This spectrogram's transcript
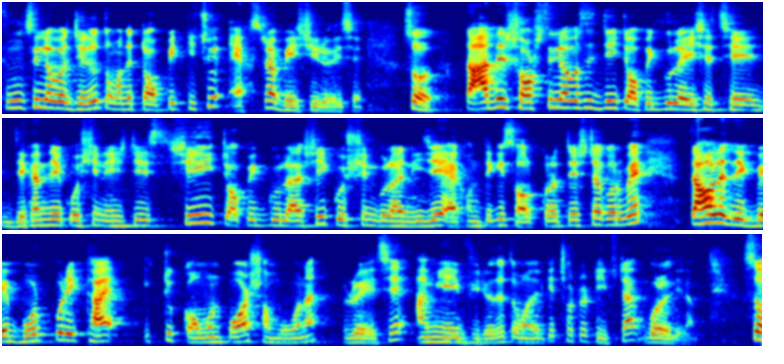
ফুল সিলেবাস যেহেতু তোমাদের টপিক কিছু এক্সট্রা বেশি রয়েছে। সো তাদের শর্ট সিলেবাসের যেই টপিকগুলো এসেছে, যেখান থেকে কোশ্চেন এসেছে, সেই টপিকগুলো সেই কোশ্চেনগুলো নিজে এখন থেকে সলভ করার চেষ্টা করবে। তাহলে দেখবে বোর্ড পরীক্ষায় একটু কমন পাওয়ার সম্ভাবনা রয়েছে। আমি এই ভিডিওতে তোমাদেরকে ছোট টিপসটা বলে দিলাম। সো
